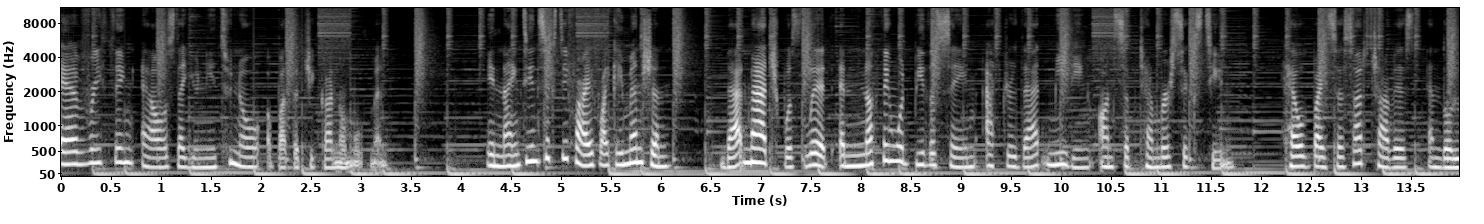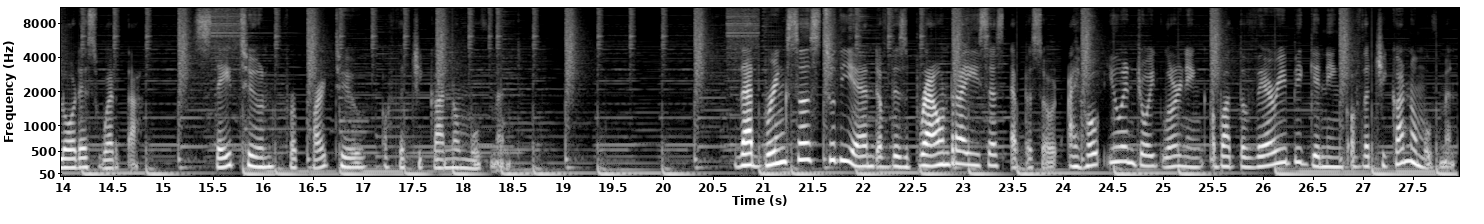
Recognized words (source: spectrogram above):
everything else that you need to know about the Chicano movement. In 1965, like I mentioned, that match was lit and nothing would be the same after that meeting on September 16, held by Cesar Chavez and Dolores Huerta. Stay tuned for part two of the Chicano movement. That brings us to the end of this Brown Raíces episode. I hope you enjoyed learning about the very beginning of the Chicano movement.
